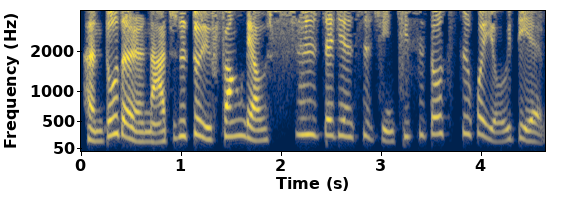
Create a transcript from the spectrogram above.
很多的人啊，就是对于芳疗师这件事情，其实都是会有一点。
